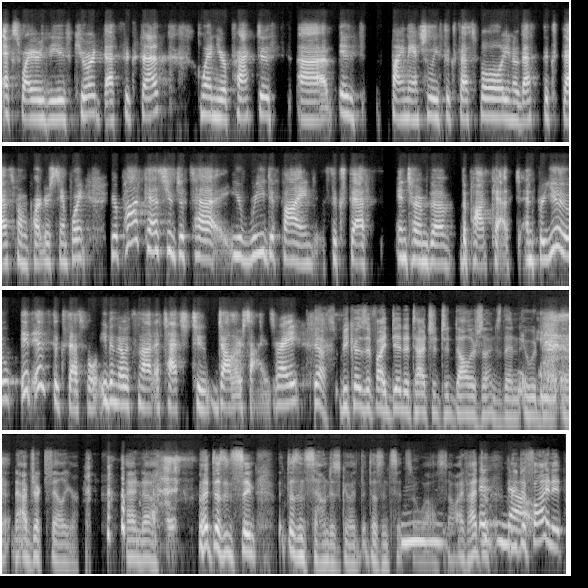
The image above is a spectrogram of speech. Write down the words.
X, Y, or Z is cured, that's success. When your practice uh, is financially successful you know that's success from a partner standpoint your podcast you've just had you've redefined success in terms of the podcast. And for you it is successful even though it's not attached to dollar signs right? Yes because if i did attach it to dollar signs then it would be an abject failure. And uh that doesn't seem that doesn't sound as good. That doesn't sit so well. So i've had to no. redefine it.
